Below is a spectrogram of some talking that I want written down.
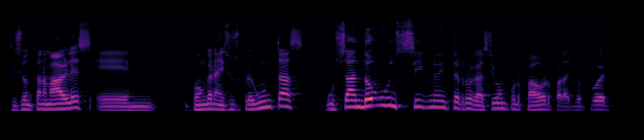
si son tan amables, em, Pongan ahí sus preguntas usando un signo de interrogación, por favor, para yo poder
